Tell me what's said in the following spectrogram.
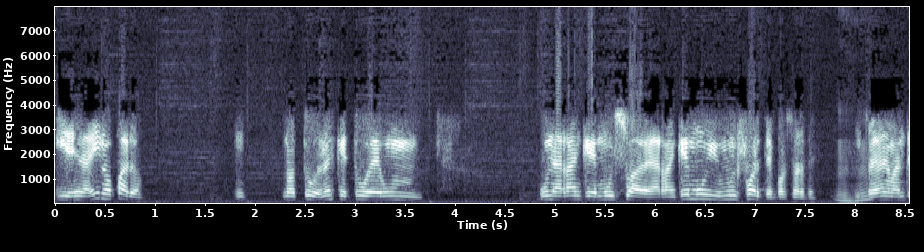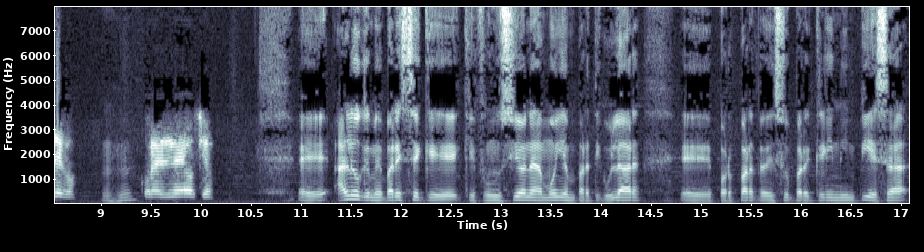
y desde ahí no paro. No tuve, no es que tuve un, un arranque muy suave, arranqué muy muy fuerte por suerte y todavía me mantengo con el negocio. Eh, algo que me parece que, que funciona muy en particular eh, por parte de Super Clean Limpieza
